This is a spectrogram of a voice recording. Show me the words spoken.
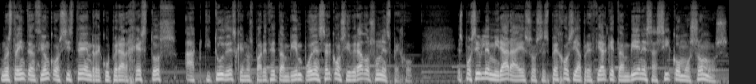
Nuestra intención consiste en recuperar gestos, actitudes que nos parece también pueden ser considerados un espejo. Es posible mirar a esos espejos y apreciar que también es así como somos,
